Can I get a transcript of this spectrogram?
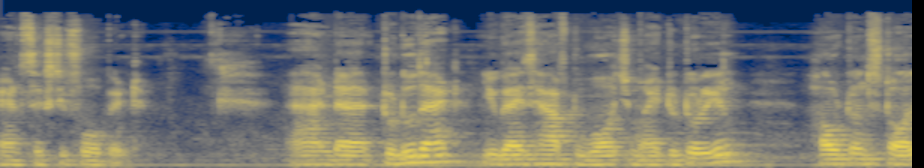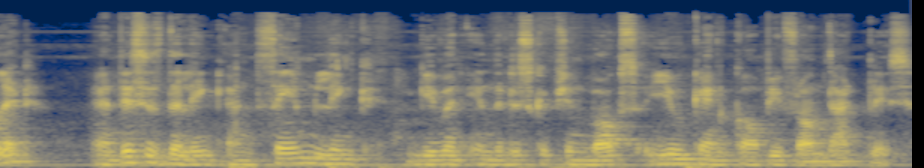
and 64 bit. And uh, to do that you guys have to watch my tutorial how to install it. And this is the link and same link given in the description box. You can copy from that place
